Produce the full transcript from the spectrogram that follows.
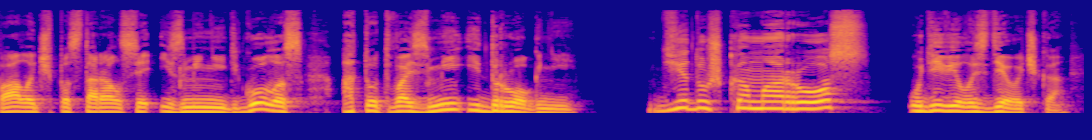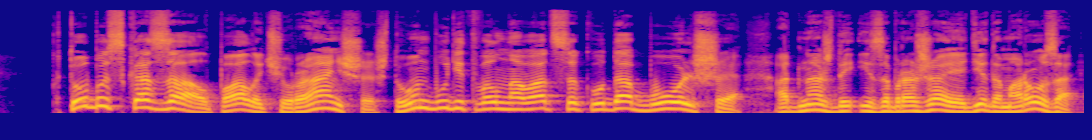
Палыч постарался изменить голос, а тот возьми и дрогни. «Дедушка Мороз?» — удивилась девочка. Кто бы сказал Палычу раньше, что он будет волноваться куда больше, однажды изображая Деда Мороза,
